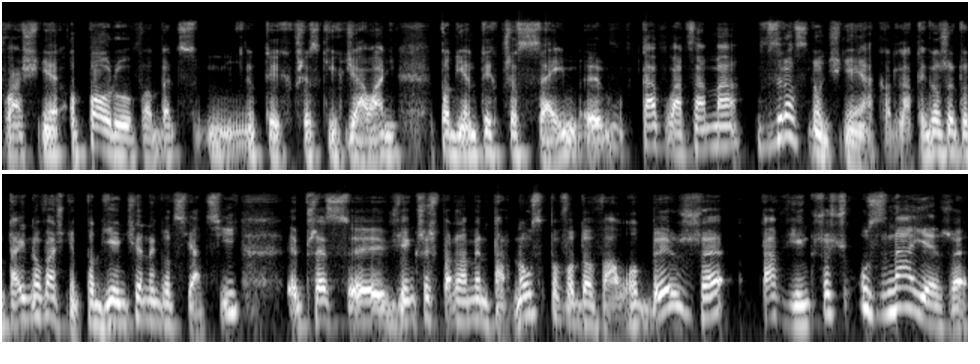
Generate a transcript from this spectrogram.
właśnie oporu wobec tych wszystkich działań podjętych przez Sejm, ta władza ma wzrosnąć niejako, dlatego że tutaj no właśnie podjęcie negocjacji e, przez e, większość parlamentarną spowodowałoby, że ta większość uznaje, że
